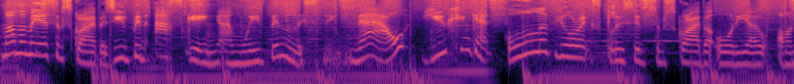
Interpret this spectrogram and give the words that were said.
Mamamia subscribers, you've been asking and we've been listening. Now you can get all of your exclusive subscriber audio on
